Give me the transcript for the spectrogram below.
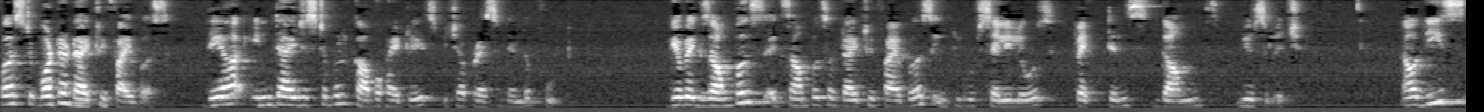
first, what are dietary fibers? They are indigestible carbohydrates which are present in the food. Give examples. Examples of dietary fibers include cellulose, pectins, gums, mucilage. Now, these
